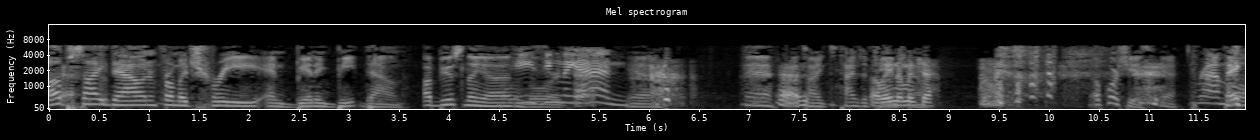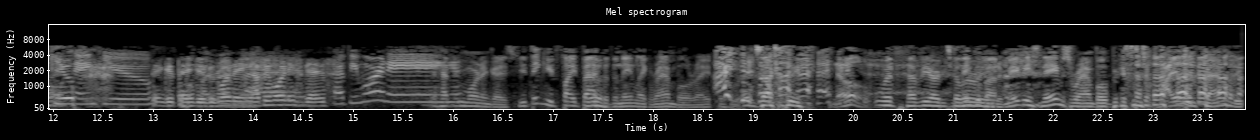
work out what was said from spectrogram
Upside down from a tree and getting beat down. Abuse na yan. Hazing na yan. Yeah. Yeah. well, times, times have Okay changed naman siya. Of course she is. Yeah. Rambo. Thank you. Thank you. Thank you, thank you. Good morning. Bye. Happy mornings, guys. Happy morning. Happy morning, guys. You think you'd fight back with a name like Rambo, right? I know, Exactly. right? No. With heavy artillery. Think artillery. about it. Maybe his name's Rambo because it's a violent family.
